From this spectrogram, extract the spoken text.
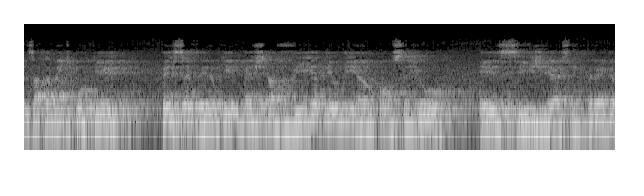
exatamente porque perceberam que esta via de união com o Senhor exige essa entrega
